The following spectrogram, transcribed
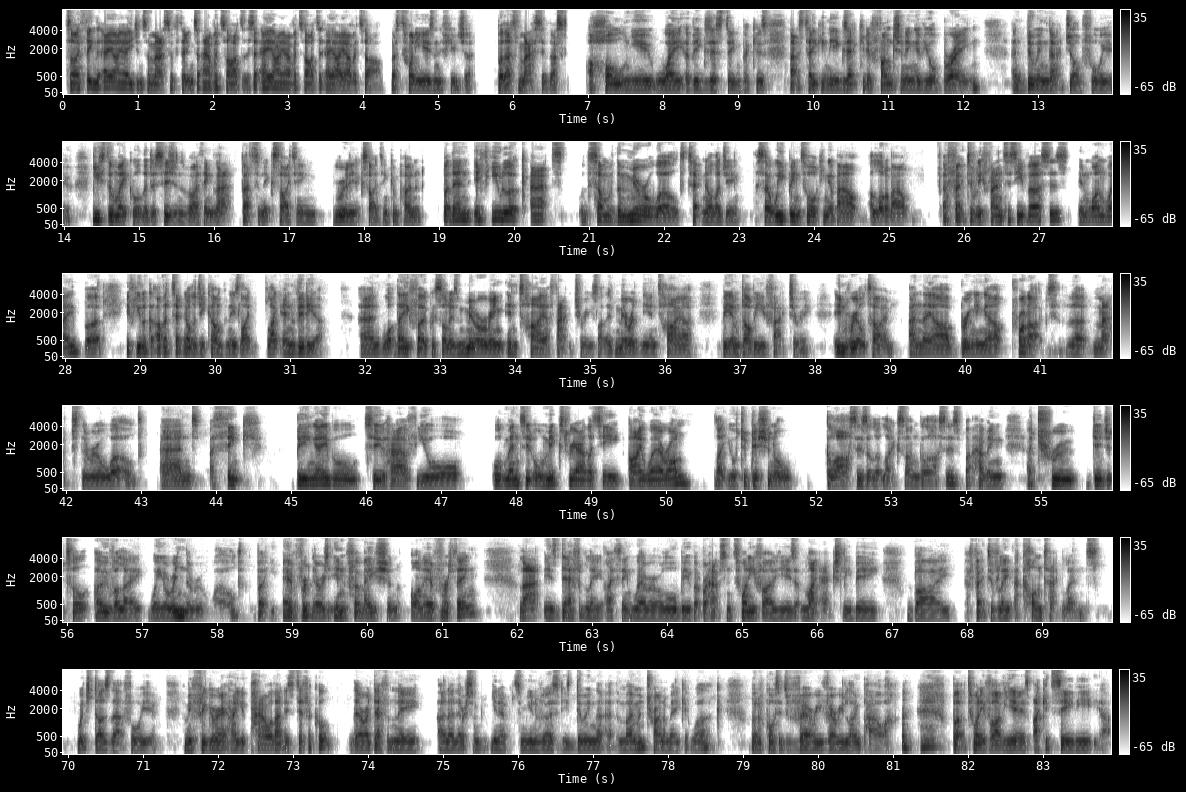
So I think that AI agents are massive things. Avatar, to, so AI avatar to AI avatar. That's 20 years in the future, but that's massive. That's a whole new way of existing because that's taking the executive functioning of your brain and doing that job for you. You still make all the decisions, but I think that that's an exciting, really exciting component. But then if you look at some of the mirror world technology, so we've been talking about a lot about effectively fantasy verses in one way, but if you look at other technology companies like like Nvidia, and what they focus on is mirroring entire factories, like they've mirrored the entire BMW factory in real time, and they are bringing out product that maps the real world. And I think being able to have your augmented or mixed reality eyewear on, like your traditional glasses that look like sunglasses, but having a true digital overlay where you're in the real world, but every, there is information on everything. That is definitely, I think, where we will all be. But perhaps in 25 years, it might actually be by effectively a contact lens, which does that for you. I mean, figuring out how you power that is difficult. There are definitely I know there are some, you know, some universities doing that at the moment, trying to make it work. But of course, it's very, very low power. but 25 years, I could see the, uh,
